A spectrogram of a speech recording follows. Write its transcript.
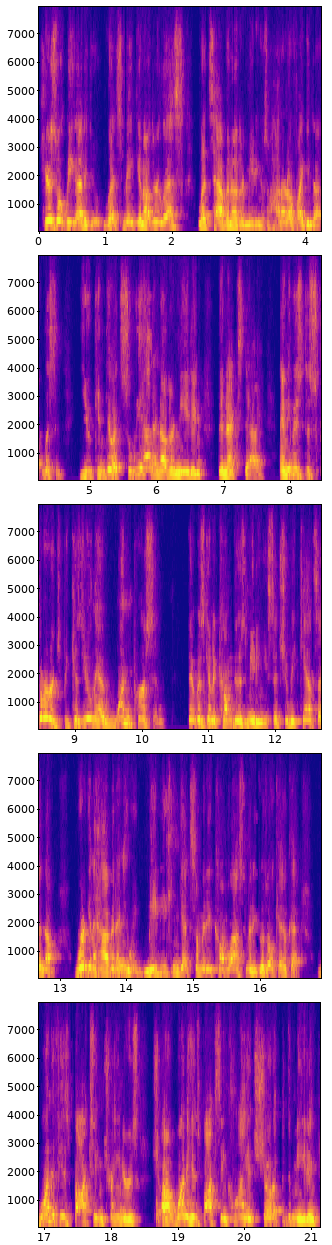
here's what we got to do. Let's make another list. Let's have another meeting. I don't know if I can do it. Listen, you can do it. So we had another meeting the next day and he was discouraged because he only had one person that was going to come to his meeting. He said, should we cancel? No, we're going to have it anyway. Maybe you can get somebody to come last minute. He goes, okay, okay. One of his boxing trainers, uh, one of his boxing clients showed up at the meeting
